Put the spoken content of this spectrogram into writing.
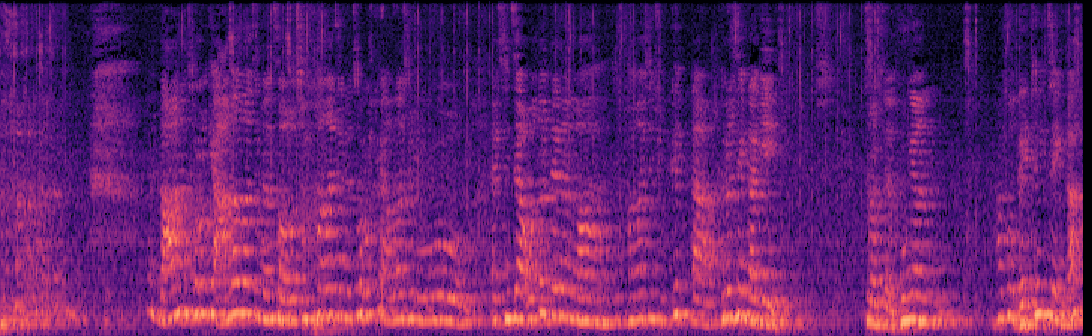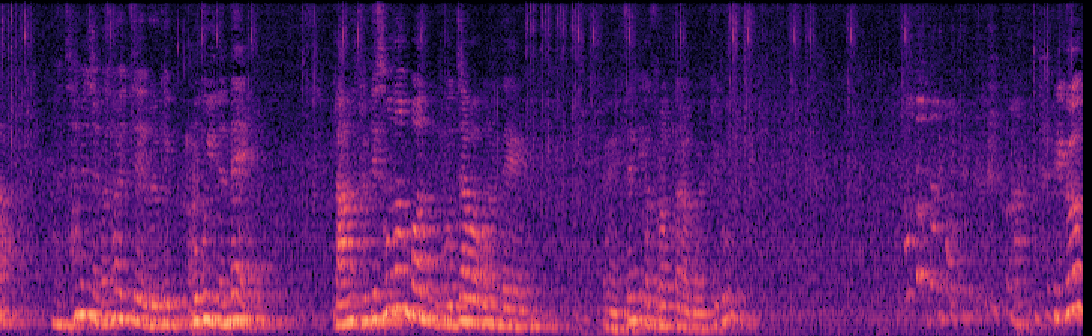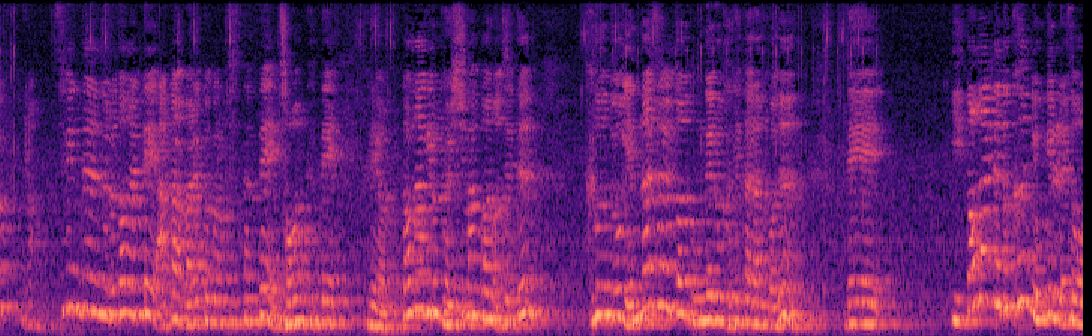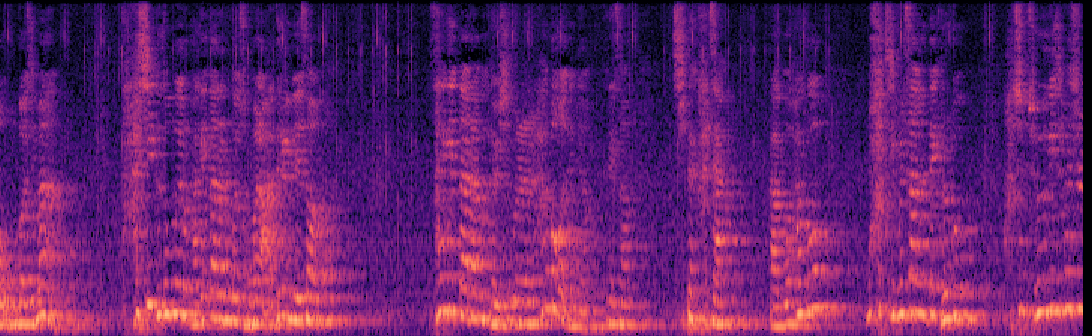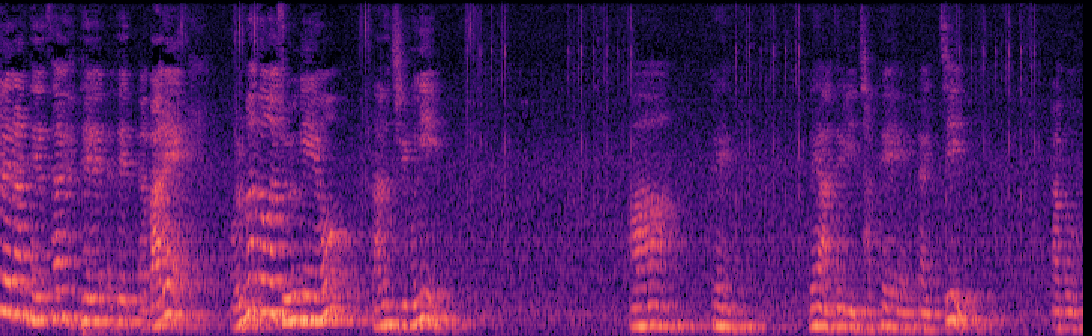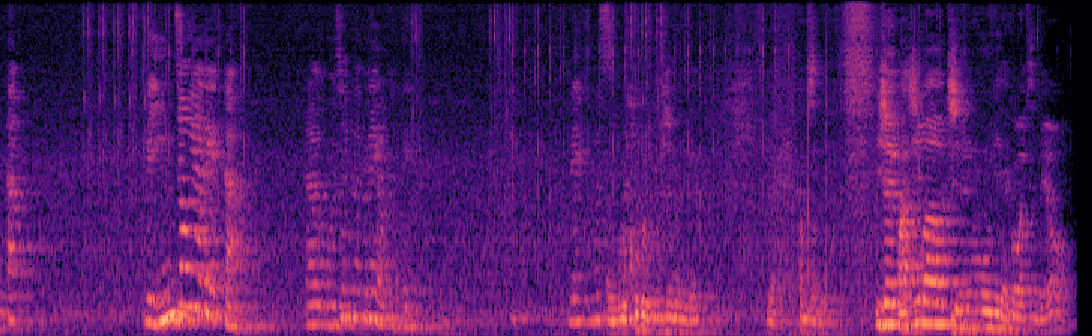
나는 저렇게 안 안아주면서 저 강아지는 저렇게 안아주고 아, 진짜 어떨 때는 와, 저 강아지 좋겠다 그런 생각이 들었어요. 공연하고 몇 회째인가? 한 3회째인가 4회째 이렇게 보고 있는데 나는 그렇게 손 한 번 못 잡아보는데 네, 샌디가 부럽더라고요. 그리고 아, 그리고 아, 스윈든으로 떠날 때 아까 말했던 거랑 비슷한데 전 근데 그래요. 떠나기로 결심한 건 어쨌든 그것도 옛날 살던 동네로 가겠다라는 거는 내 이 떠날 때도 큰 용기를 내서 온 거지만 다시 그 동네로 가겠다라는 건 정말 아들을 위해서 살겠다라고 결심을 한 거거든요. 그래서 집에 가자라고 하고 막 짐을 싸는데 결국 아, 좀 조용히 좀 해줄래라는 대사, 대, 대, 말에 얼마 동안 조용히 해요? 라는 질문이 아 그래. 내 아들이 자폐가 있지? 라고 딱. 근데 인정해야 되겠다. 라고 생각을 해요 그때. 네 아, 맞습니다. 울컥을 부르셨는데. 네 감사합니다. 이제 마지막 질문이 될 것 같은데요.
